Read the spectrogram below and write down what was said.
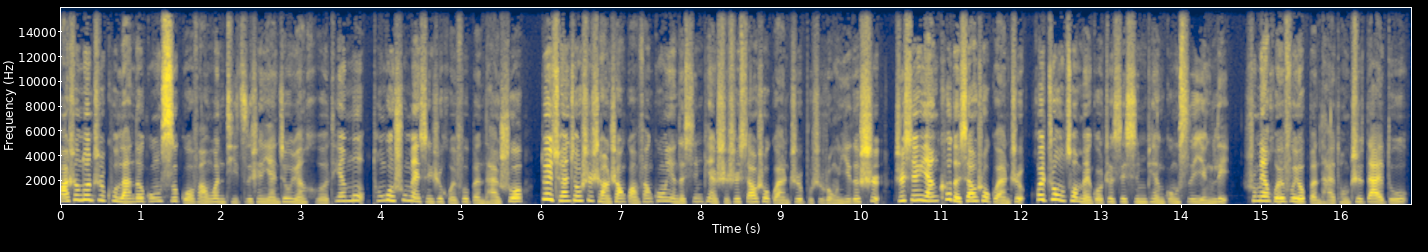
华盛顿智库兰德公司国防问题资深研究员何天木通过书面形式回复本台说：“对全球市场上广泛供应的芯片实施销售管制不是容易的事，执行严苛的销售管制会重挫美国这些芯片公司盈利。”书面回复由本台同志代读。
